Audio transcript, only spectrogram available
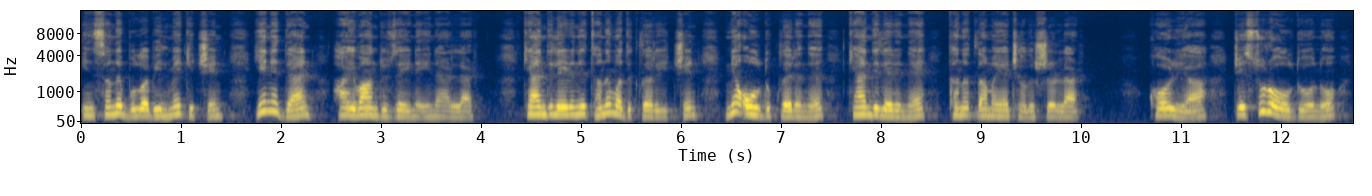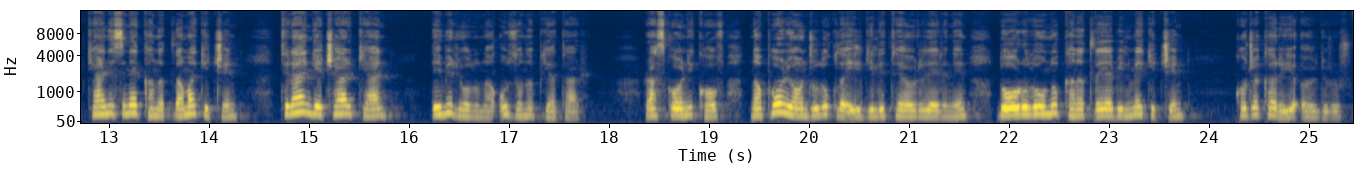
insanı bulabilmek için yeniden hayvan düzeyine inerler. Kendilerini tanımadıkları için ne olduklarını kendilerine kanıtlamaya çalışırlar. Kolya cesur olduğunu kendisine kanıtlamak için tren geçerken demir yoluna uzanıp yatar. Raskolnikov, Napolyonculukla ilgili teorilerinin doğruluğunu kanıtlayabilmek için koca karıyı öldürür.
